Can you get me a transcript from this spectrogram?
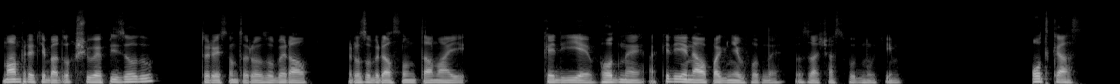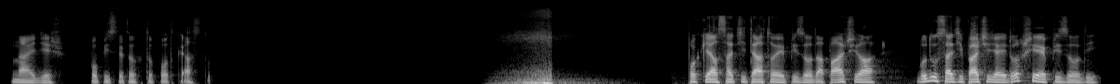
Mám pre teba dlhšiu epizódu, ktorej som to rozoberal. Rozoberal som tam aj, kedy je vhodné a kedy je naopak nevhodné začať s chudnutím. Odkaz nájdeš v popise tohto podcastu. Pokiaľ sa ti táto epizóda páčila, budú sa ti páčiť aj dlhšie epizódy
